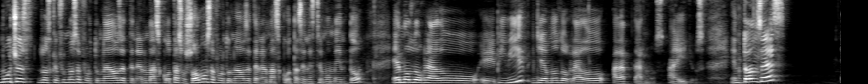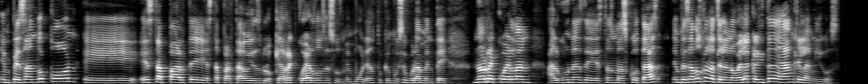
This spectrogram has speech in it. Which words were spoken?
muchos los que fuimos afortunados de tener mascotas o somos afortunados de tener mascotas en este momento, hemos logrado eh, vivir y hemos logrado adaptarnos a ellos. Entonces, empezando con eh, esta parte, este apartado y desbloquear recuerdos de sus memorias, porque muy seguramente no recuerdan algunas de estas mascotas. Empezamos con la telenovela Carita de Ángel, amigos.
